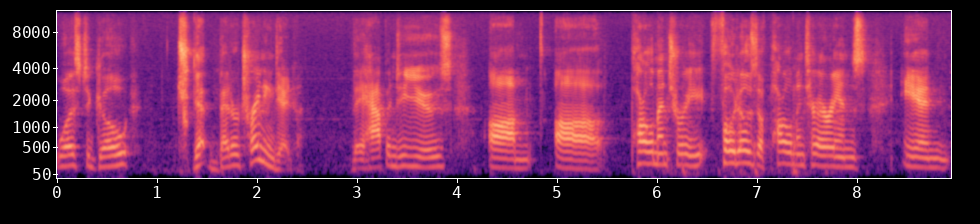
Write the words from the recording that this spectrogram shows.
was to go get better training data. They happened to use um, uh, parliamentary photos of parliamentarians in,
